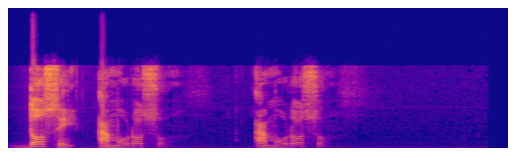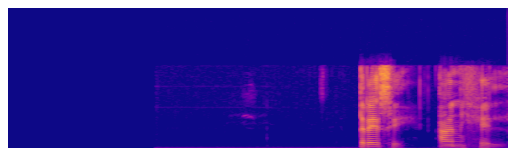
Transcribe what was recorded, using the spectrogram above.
12. Amoroso. Amoroso. 13. Ángel.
